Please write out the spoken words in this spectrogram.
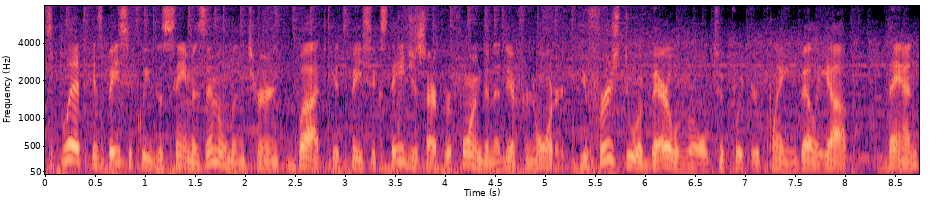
Split is basically the same as Immelman turn, but its basic stages are performed in a different order. You first do a barrel roll to put your plane belly up, then,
